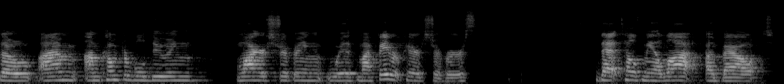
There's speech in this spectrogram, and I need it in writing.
So I'm, I'm comfortable doing wire stripping with my favorite pair of strippers. That tells me a lot about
